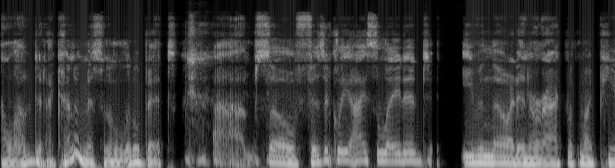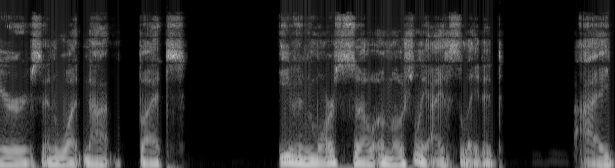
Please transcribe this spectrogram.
I loved it. I kind of miss it a little bit. Um, so physically isolated, even though I'd interact with my peers and whatnot, but even more so emotionally isolated. I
